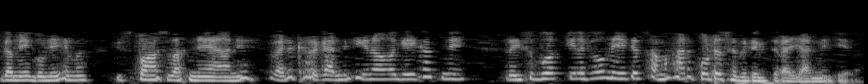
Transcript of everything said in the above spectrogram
ගමේ ගොනේ එහෙම ස්පාසුවක් නෑ අනේ වැඩ කරගන්න කියනවා වගේ එකක් නේ. ඉසබුවක් කියලා කිව්වොත් මේක සමහර කොටසකට විතරයි යන්නේ කියලා.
